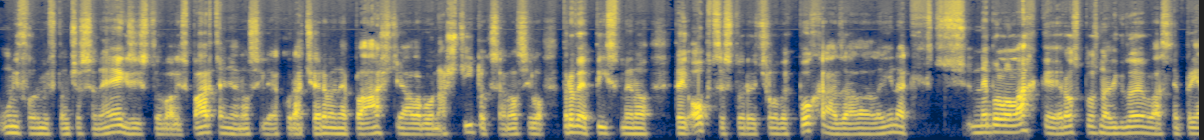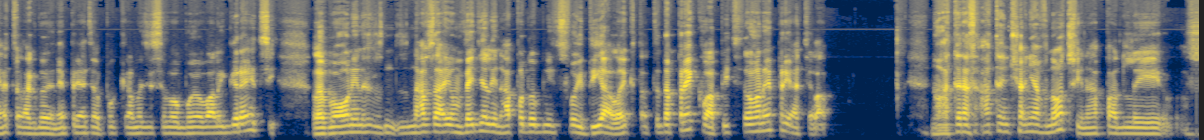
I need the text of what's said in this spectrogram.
uniformy v tom čase neexistovali, Spartania nosili akurát červené plášte alebo na štítok sa nosilo prvé písmeno tej obce, z ktorej človek pochádzal, ale inak nebolo ľahké rozpoznať, kto je vlastne priateľ a kto je nepriateľ, pokiaľ medzi sebou bojovali Gréci, lebo oni navzájom vedeli napodobniť svoj dialekt a teda prekvapiť toho nepriateľa. No a teraz Atenčania v noci napadli s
